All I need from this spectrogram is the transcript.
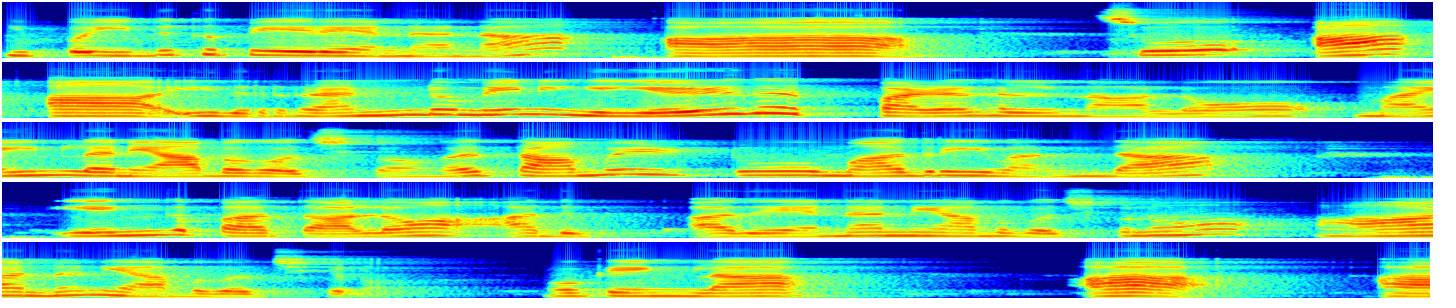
இப்போ இதுக்கு பேர் என்னன்னா ஆ. ஸோ ஆ ஆ இது ரெண்டுமே நீங்கள் எழுத பழகலனாலும் மைண்டில் ஞாபகம் வச்சுக்கோங்க. தமிழ் டூ மாதிரி வந்தால் எங்கே பார்த்தாலும் அது அது என்ன ஞாபகம் வச்சுக்கணும்? ஆன்னு ஞாபகம் வச்சுக்கணும். ஓகேங்களா? ஆ ஆ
